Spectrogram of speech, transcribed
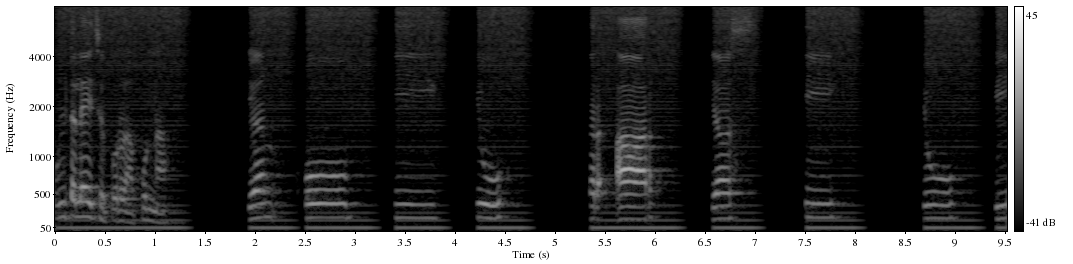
उलट लिहायचं पुन्हा पुन्हा. एन ओ पी क्यू तर R S T Q P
